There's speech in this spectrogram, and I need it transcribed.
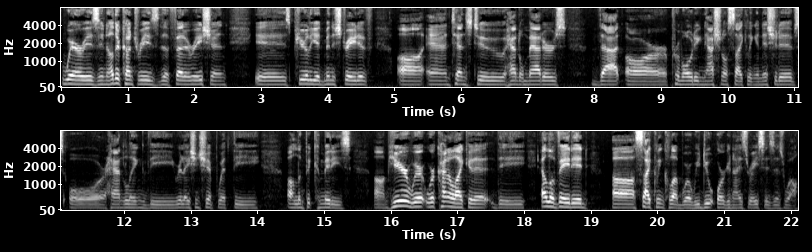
whereas in other countries the federation is purely administrative uh, and tends to handle matters that are promoting national cycling initiatives or handling the relationship with the Olympic committees. Um, here, we're, we're kind of like a, the elevated uh, cycling club where we do organize races as well.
